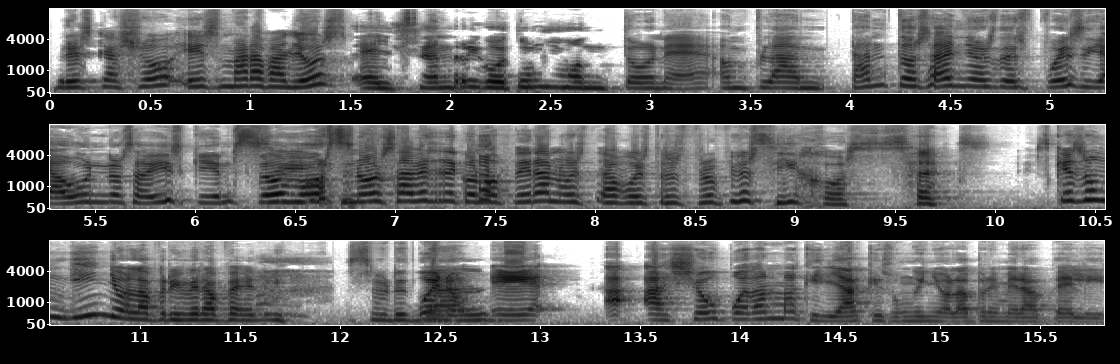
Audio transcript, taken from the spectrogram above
Però és que això és meravellós. Ells s'han rigut un montón, eh? En plan, tantos años después y aún no sabéis quién somos. No sabes reconocer a, nuestra- a vuestros propios hijos. saps? És que és un guiño a la primera peli. És brutal. Bueno, eh, a, això ho poden maquillar, que és un guinyó a la primera pel·li.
